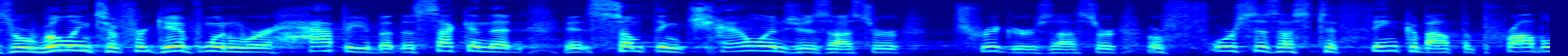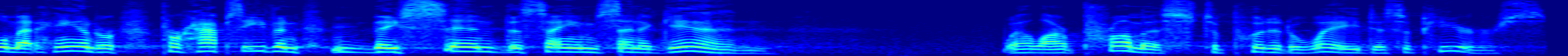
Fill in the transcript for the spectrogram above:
Is we're willing to forgive when we're happy, but the second that something challenges us or triggers us or, or forces us to think about the problem at hand, or perhaps even they sinned the same sin again, well, our promise to put it away disappears.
